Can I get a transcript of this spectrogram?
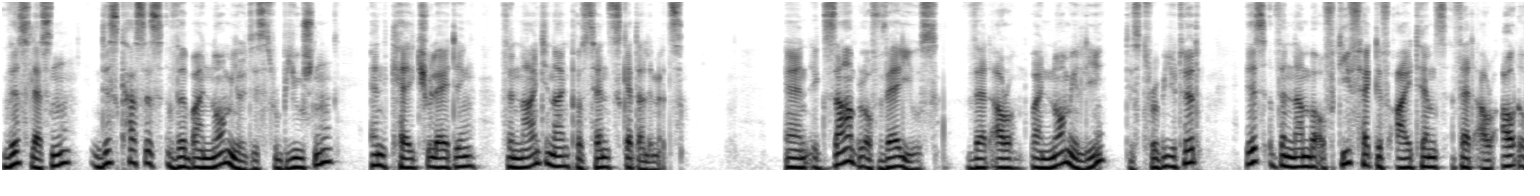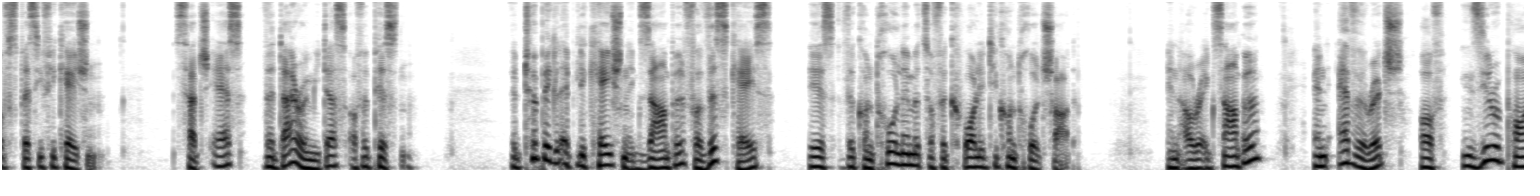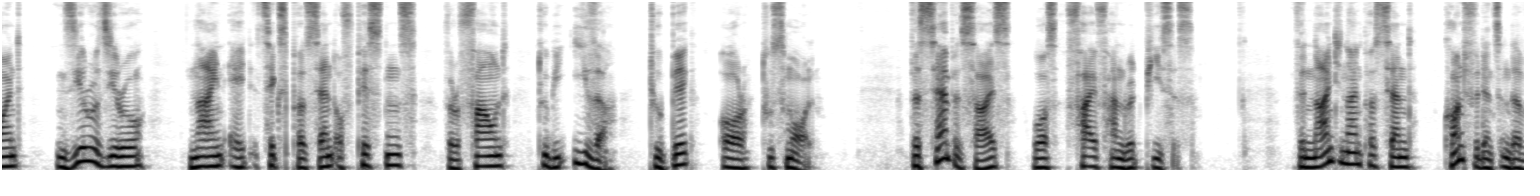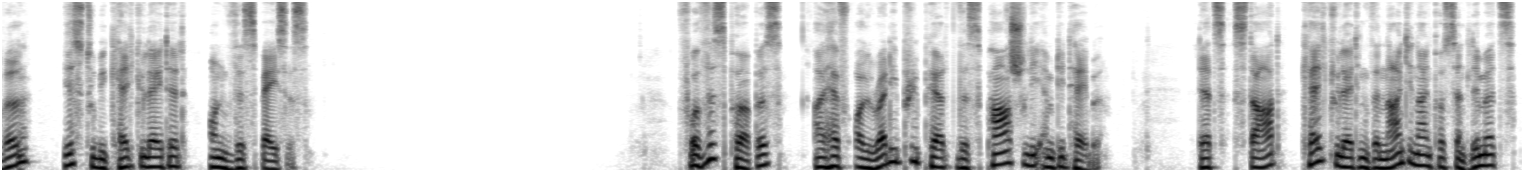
This lesson discusses the binomial distribution and calculating the 99% scatter limits. An example of values that are binomially distributed is the number of defective items that are out of specification, such as the diameters of a piston. A typical application example for this case is the control limits of a quality control chart. In our example, an average of 0.00986% of pistons were found to be either too big or too small. The sample size was 500 pieces. The 99% confidence interval is to be calculated on this basis. For this purpose, I have already prepared this partially empty table. Let's start calculating the 99% limits,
